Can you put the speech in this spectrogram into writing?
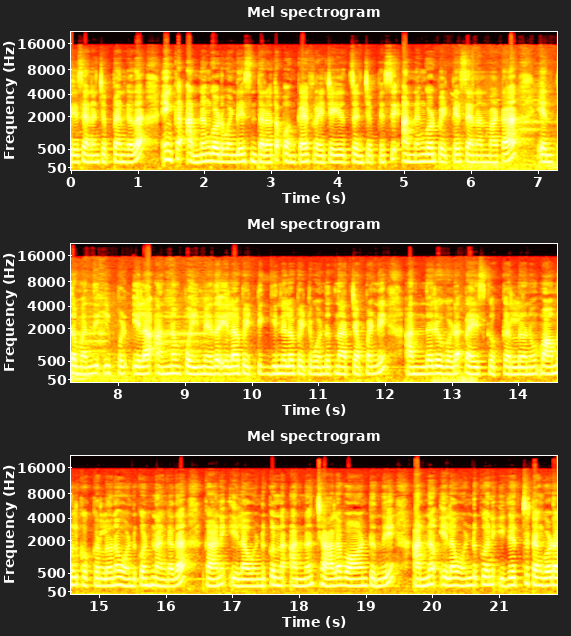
చేశానని చెప్పాను కదా. ఇంకా అన్నం కూడా వండేసిన తర్వాత వంకాయ ఫ్రై చేయొచ్చు అని చెప్పేసి అన్నం కూడా పెట్టేశానమాట అనమాట ఎంతమంది ఇప్పుడు ఇలా అన్నం పొయ్యి మీద ఇలా పెట్టి గిన్నెలో పెట్టి వండుతున్నారు చెప్పండి. అందరూ కూడా రైస్ కుక్కర్లోనూ మామూలు కుక్కర్లోనూ వండుకుంటున్నాం కదా. కానీ ఇలా వండుకున్న అన్నం చాలా బాగుంటుంది. అన్నం ఇలా వండుకొని ఇగర్చటం కూడా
